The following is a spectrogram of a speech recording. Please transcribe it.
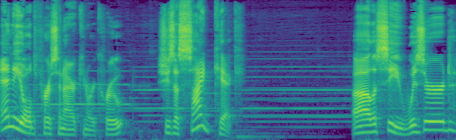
any old person I can recruit. She's a sidekick. Uh, let's see. Wizard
